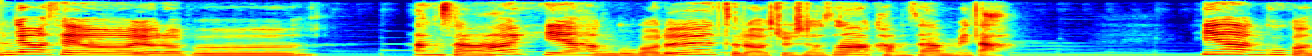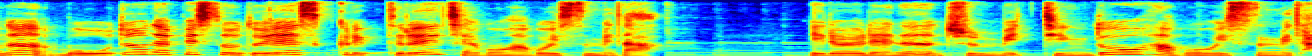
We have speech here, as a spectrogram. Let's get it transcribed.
안녕하세요, 여러분. 항상 히야 한국어를 들어주셔서 감사합니다. 히야 한국어는 모든 에피소드의 스크립트를 제공하고 있습니다. 일요일에는 줌 미팅도 하고 있습니다.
